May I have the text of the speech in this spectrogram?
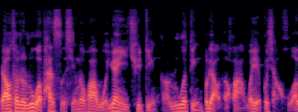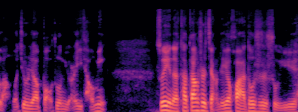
然后他说，如果判死刑的话，我愿意去顶啊。如果顶不了的话，我也不想活了，我就是要保住女儿一条命。所以呢，他当时讲这些话都是属于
